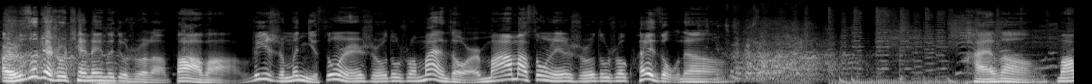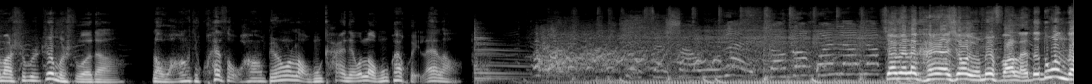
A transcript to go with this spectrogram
儿子这时候天真的就说了：“爸爸，为什么你送人的时候都说慢走，而妈妈送人的时候都说快走呢？”孩子，妈妈是不是这么说的？老王，你快走哈，别让我老公看见，我老公快回来了。下面来看一下校友们发来的段子。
